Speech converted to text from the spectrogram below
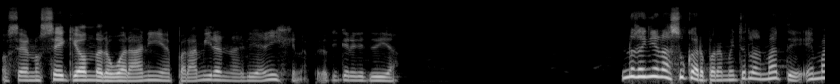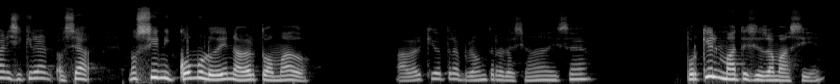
o sea, no sé qué onda los guaraníes, para mí eran alienígenas, pero ¿qué quiere que te diga? No tenían azúcar para meterlo al mate. Es más, ni siquiera, o sea, no sé ni cómo lo deben haber tomado. A ver qué otra pregunta relacionada dice. ¿Por qué el mate se llama así?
